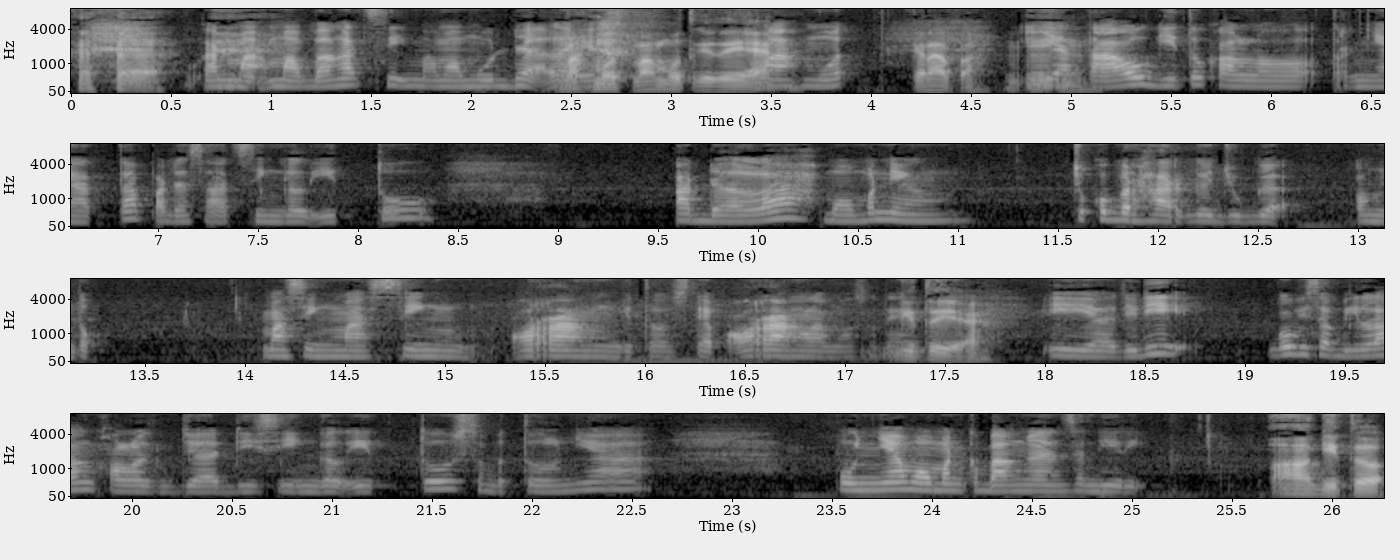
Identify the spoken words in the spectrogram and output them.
Bukan emak-emak banget sih mama muda lah Mahmud, ya. Mahmud gitu ya? Mahmud. Kenapa? Iya mm -hmm. tahu gitu kalau ternyata pada saat single itu adalah momen yang cukup berharga juga untuk masing-masing orang gitu setiap orang lah maksudnya. Gitu ya? Iya jadi gue bisa bilang kalau jadi single itu sebetulnya punya momen kebanggaan sendiri. Ah gitu.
